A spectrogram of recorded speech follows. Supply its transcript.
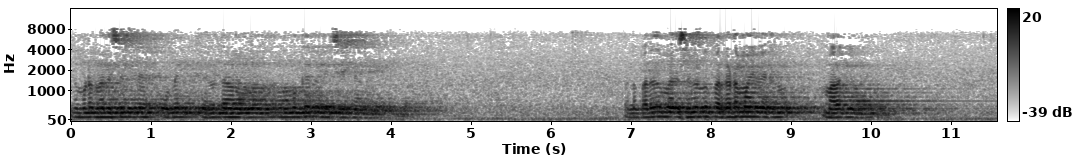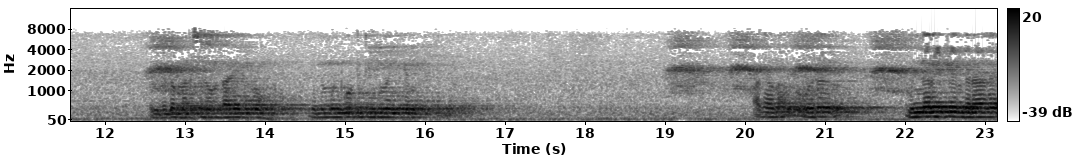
നമ്മുടെ മനസ്സിന്റെ ഉള്ളിൽ എന്താണുള്ളത്? നമുക്ക് നിശ്ചയിക്കാൻ കഴിയത്തില്ല കാരണം പലതും മനസ്സിൽ നിന്ന് പ്രകടമായി വരുന്നു മറഞ്ഞു എന്തൊക്കെ മനസ്സിലുണ്ടായിരുന്നു എന്ന് മുൻകൂട്ടി തീരുമാനിക്കാൻ അതാണ് ഒരു മുന്നറിയിപ്പും തരാതെ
